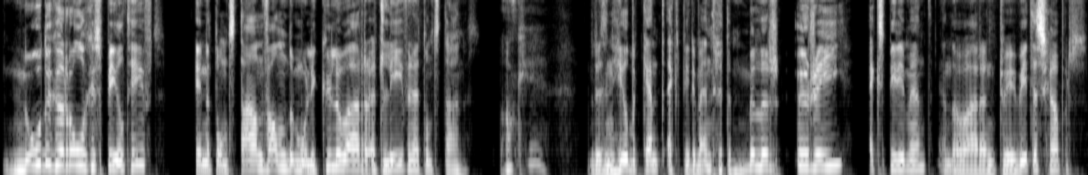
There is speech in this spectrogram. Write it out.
nodige rol gespeeld heeft in het ontstaan van de moleculen waar het leven uit ontstaan is. Oké. Er is een heel bekend experiment, het Miller-Urey-experiment. En dat waren twee wetenschappers.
